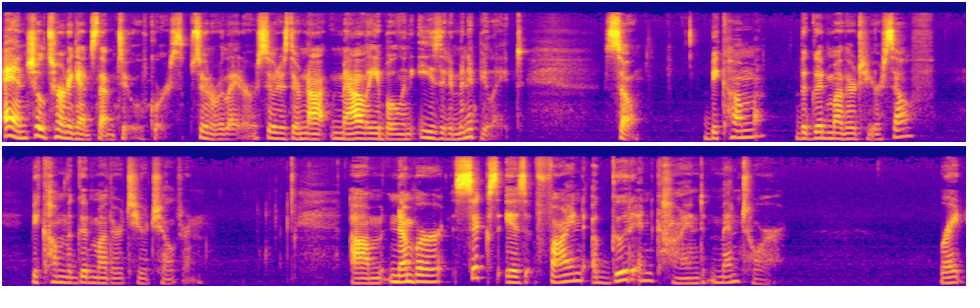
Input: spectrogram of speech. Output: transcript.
And she'll turn against them too, of course, sooner or later, as soon as they're not malleable and easy to manipulate. So, become the good mother to yourself, become the good mother to your children. Um, number six is find a good and kind mentor. Right?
